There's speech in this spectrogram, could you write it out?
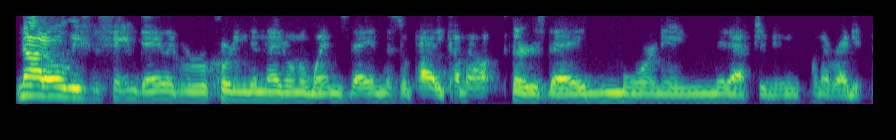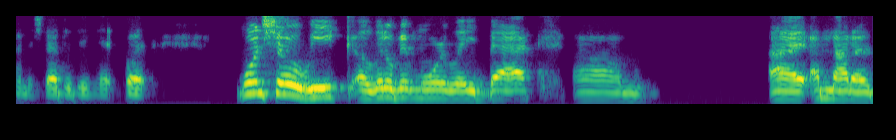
not always the same day. Like we're recording tonight on a Wednesday, and this will probably come out Thursday morning, mid afternoon, whenever I get finished editing it. But one show a week, a little bit more laid back. Um, I, I'm not a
